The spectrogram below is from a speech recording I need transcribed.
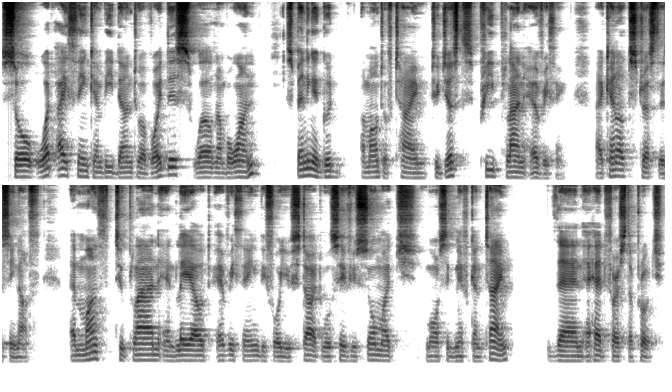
So, what I think can be done to avoid this? Well, number one, spending a good amount of time to just pre plan everything. I cannot stress this enough. A month to plan and lay out everything before you start will save you so much more significant time than a head first approach.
